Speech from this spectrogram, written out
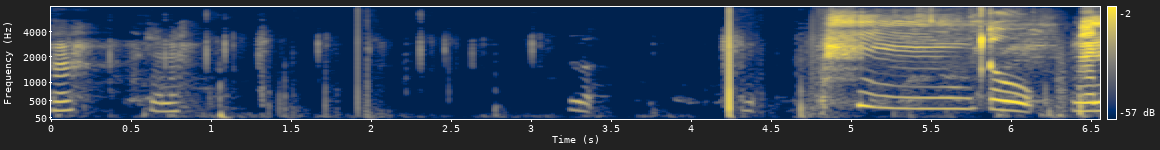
ฮะ เดี๋ยวนะ ตกงั้น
